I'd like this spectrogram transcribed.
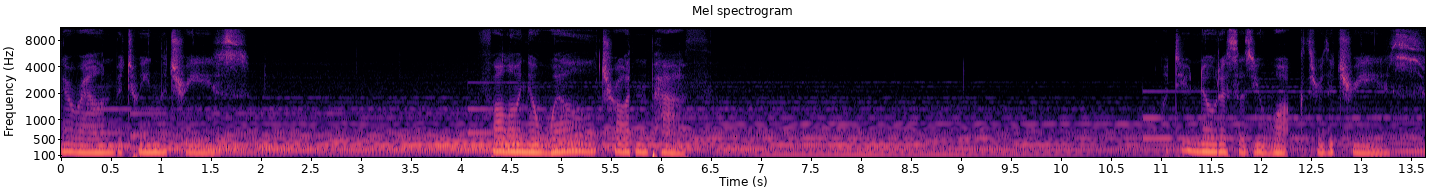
Around between the trees, following a well trodden path. What do you notice as you walk through the trees?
